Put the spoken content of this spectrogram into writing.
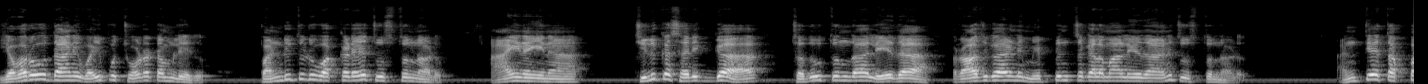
ఎవరూ దాని వైపు చూడటం లేదు. పండితుడు ఒక్కడే చూస్తున్నాడు. ఆయనైనా చిలుక సరిగ్గా చదువుతుందా లేదా రాజుగారిని మెప్పించగలమా లేదా అని చూస్తున్నాడు. అంతే తప్ప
